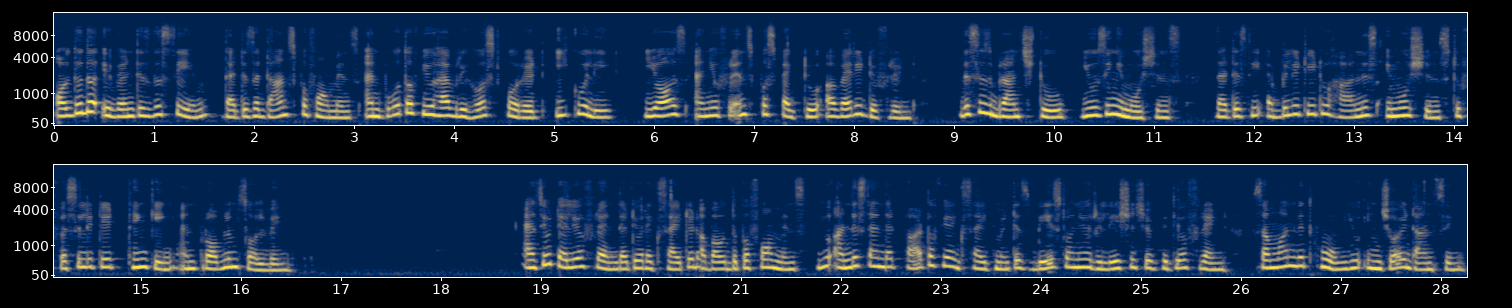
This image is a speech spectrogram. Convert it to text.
Although the event is the same, that is a dance performance, and both of you have rehearsed for it equally, yours and your friend's perspective are very different. This is branch 2 using emotions, that is the ability to harness emotions to facilitate thinking and problem solving. As you tell your friend that you're excited about the performance, you understand that part of your excitement is based on your relationship with your friend, someone with whom you enjoy dancing.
